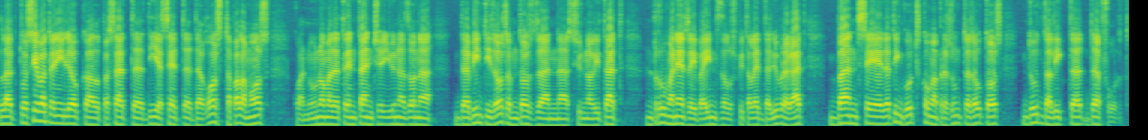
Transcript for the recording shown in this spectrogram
L'actuació va tenir lloc el passat dia 7 d'agost a Palamós, quan un home de 30 anys i una dona de 22, amb dos de nacionalitat romanesa i veïns de l'Hospitalet de Llobregat, van ser detinguts com a presumptes autors d'un delicte de furt.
